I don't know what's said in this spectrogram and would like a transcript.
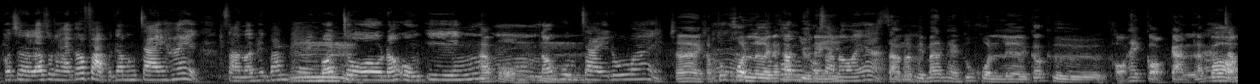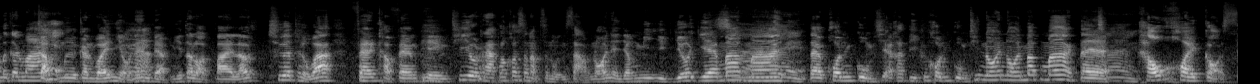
เพราะฉะนั้นแล้วสุดท้ายก็ฝากเป็นกำลังใจให้สาวน้อยเพชรบ้านแพงอืมบอสโจ น้ององอิงครับผม อืน้องภูมิใจด้วยใช่ครับทุกคนเลยนะครับทุกอยู่ในขงสาวน้อยอะสาวน้อยเพชรบ้านแพงทุกคนเลยก็คือขอให้เกาะกันแล้วก็ จับมือกันไว้ จับมือกันไว้เหนียวแน่นค่ะ แบบนี้ตลอดไป แล้วเชื่อเถอะว่าแฟนคลับแฟนเพลงที่รักแล้วก็สนับสนุนสาวน้อยเนี่ยยังมีอีกเยอะแยะมากมาย ใช่แต่คนกลุ่มที่อคติคือคนกลุ่มที่น้อยน้อยๆมาก ๆ แต่ใช่ เขาคอยเกาะแส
